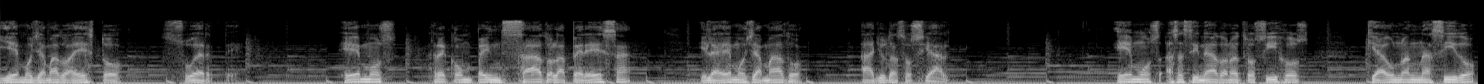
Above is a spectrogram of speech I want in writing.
y hemos llamado a esto suerte. Hemos recompensado la pereza y la hemos llamado ayuda social. Hemos asesinado a nuestros hijos que aún no han nacido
